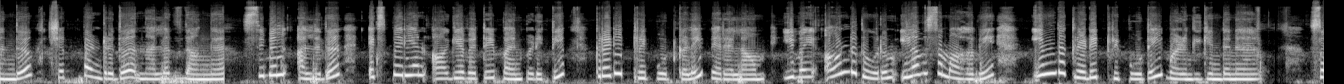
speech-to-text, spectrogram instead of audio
வந்து செக் பண்ணுறது நல்லது தாங்க சிபில் அல்லது எக்ஸ்பீரியன் ஆகியவற்றை பயன்படுத்தி கிரெடிட் ரிப்போர்ட்களை பெறலாம். இவை ஆண்டுதோறும் இலவசமாகவே இந்த கிரெடிட் ரிப்போர்ட்டை வழங்குகின்றன. ஸோ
